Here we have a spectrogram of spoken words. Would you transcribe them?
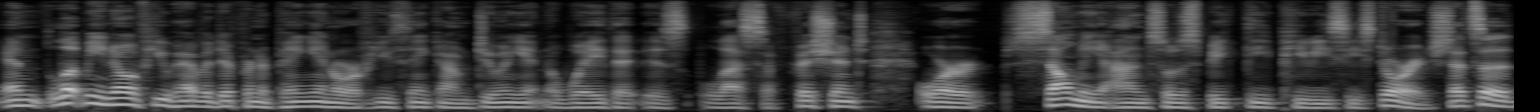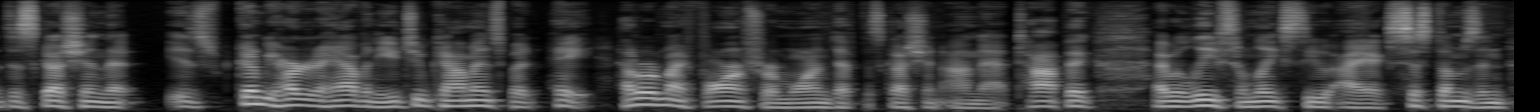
And let me know if you have a different opinion or if you think I'm doing it in a way that is less efficient or sell me on, so to speak, the PVC storage. That's a discussion that is going to be harder to have in the YouTube comments, but hey, head over to my forums for a more in-depth discussion on that topic. I will leave some links to IX systems and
